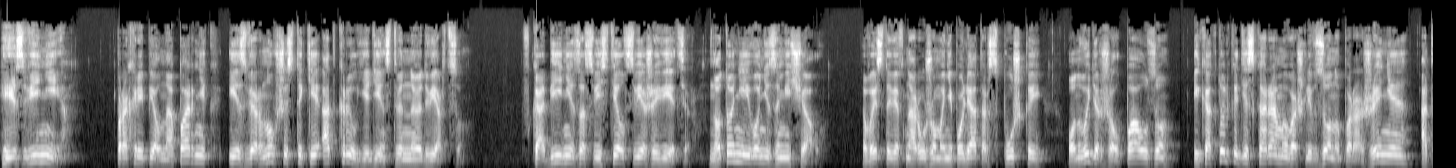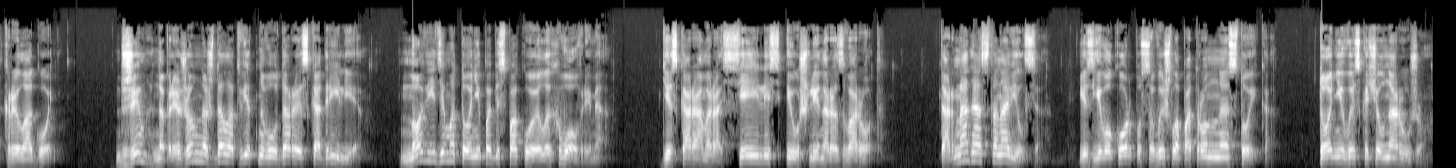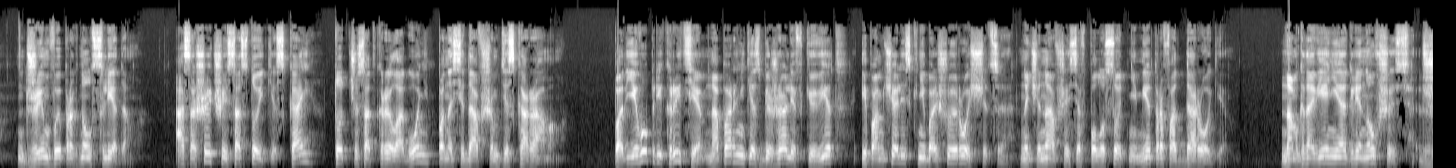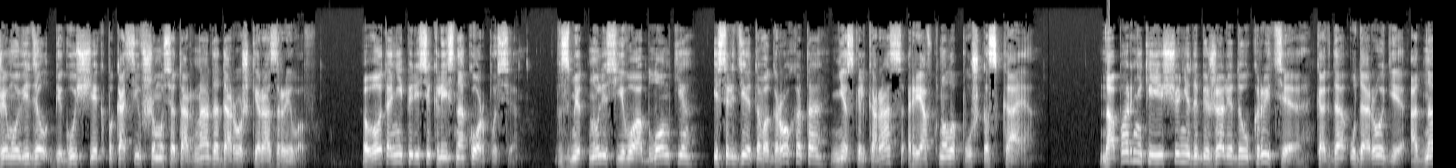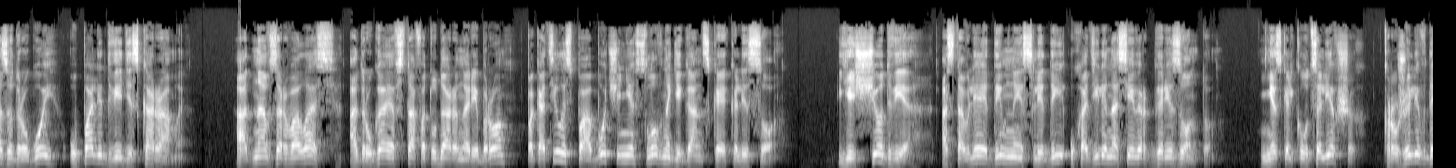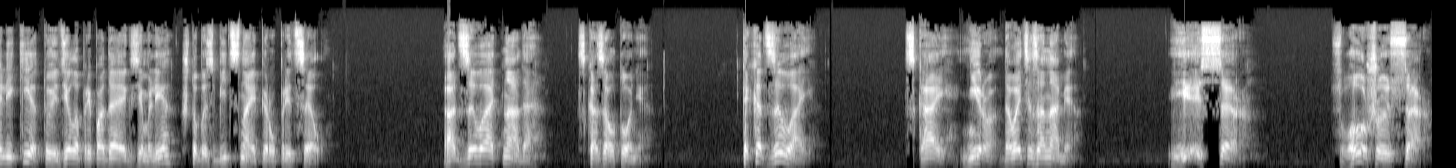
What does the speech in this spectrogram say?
«Извини!» – прохрипел напарник и, извернувшись, таки открыл единственную дверцу. В кабине засвистел свежий ветер, но Тони его не замечал. Выставив наружу манипулятор с пушкой, он выдержал паузу и, как только дискорамы вошли в зону поражения, открыл огонь. Джим напряженно ждал ответного удара эскадрильи, но, видимо, Тони побеспокоил их вовремя. Дискорамы рассеялись и ушли на разворот. Торнадо остановился. Из его корпуса вышла патронная стойка. Тони выскочил наружу. Джим выпрыгнул следом. А сошедший со стойки Скай тотчас открыл огонь по наседавшим дискорамам. Под его прикрытием напарники сбежали в кювет и помчались к небольшой рощице, начинавшейся в полусотни метров от дороги. На мгновение оглянувшись, Джим увидел бегущие к покосившемуся торнадо дорожки разрывов. Вот они пересеклись на корпусе. Взметнулись его обломки, и среди этого грохота несколько раз рявкнула пушка Ская. Напарники еще не добежали до укрытия, когда у дороги одна за другой упали две дискорамы. Одна взорвалась, а другая, встав от удара на ребро, покатилась по обочине, словно гигантское колесо. Еще две, оставляя дымные следы, уходили на север к горизонту. Несколько уцелевших кружили вдалеке, то и дело припадая к земле, чтобы сбить снайперу прицел. «Отзывать надо», – сказал Тони. «Так отзывай». «Скай, Ниро, давайте за нами». «Есть, сэр!» «Слушаюсь, сэр!»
